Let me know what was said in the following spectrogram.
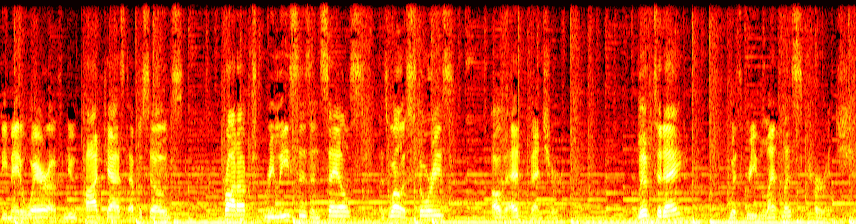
Be made aware of new podcast episodes, product releases and sales, as well as stories of adventure. Live today with relentless courage.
